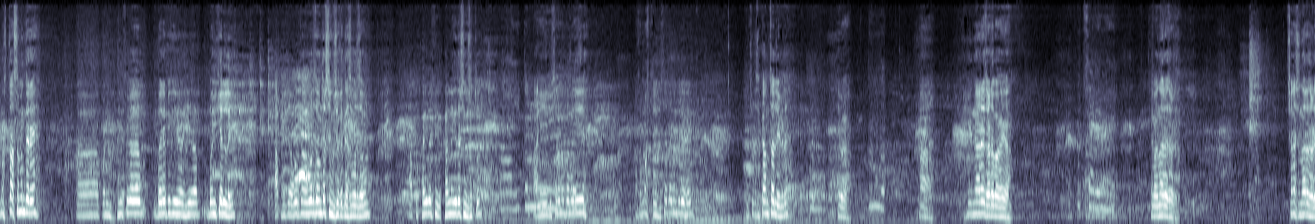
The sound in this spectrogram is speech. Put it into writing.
मस्त असं मंदिर आहे. पण हे सगळं बऱ्यापैकी हे बंद केलेलं आहे. आपण वर जाऊन वर जाऊन दर्शन घेऊ शकत नाही असं वर जाऊन. आपण खाली दर्शन खाली दर्शन घेऊ शकतो. आणि दुसरं मुद्दा म्हणजे असं मस्त हिसाचं मंदिर आहे. थोडंसं काम चाललं इकडं. हे बघा. हां. हे नारळ झाडं बघा या. हे बघा नारळ झाडं. छान असे नारळ झाड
